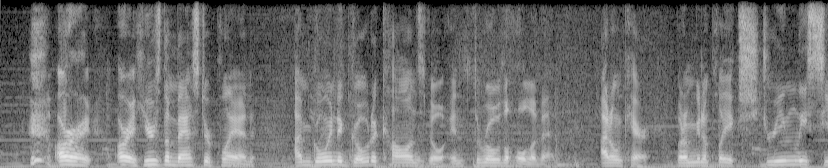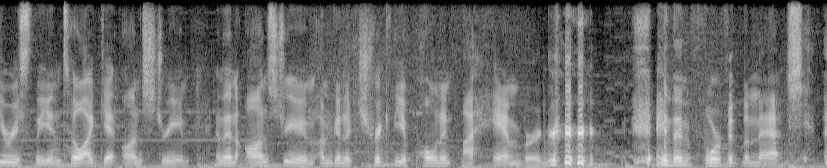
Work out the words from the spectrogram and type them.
alright, alright, here's the master plan. I'm going to go to Collinsville and throw the whole event. I don't care. But I'm going to play extremely seriously until I get on stream. And then on stream, I'm going to trick the opponent a hamburger. and then forfeit the match.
